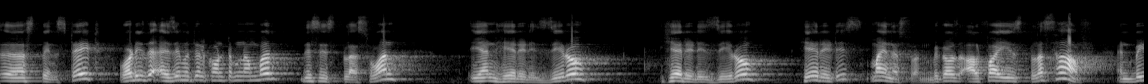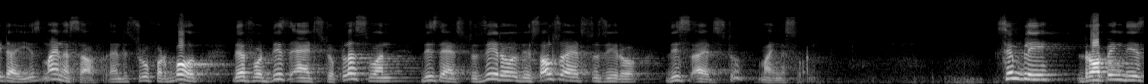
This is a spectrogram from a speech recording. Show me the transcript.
uh, spin state what is the azimuthal quantum number? This is plus 1 and here it is 0, here it is 0, here it is minus 1 because alpha is plus half and beta is minus half and it is true for both. Therefore, this adds to plus 1, this adds to 0, this also adds to 0, this adds to minus 1. Simply dropping these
